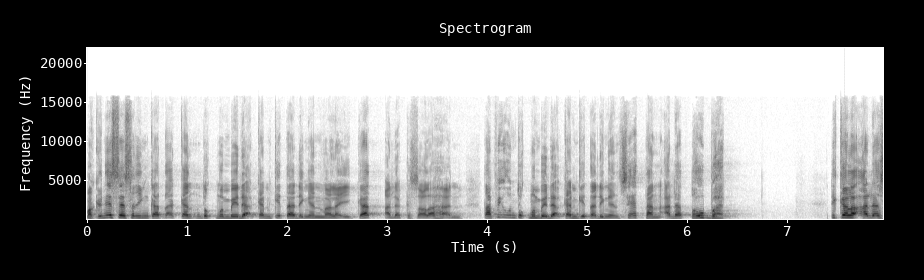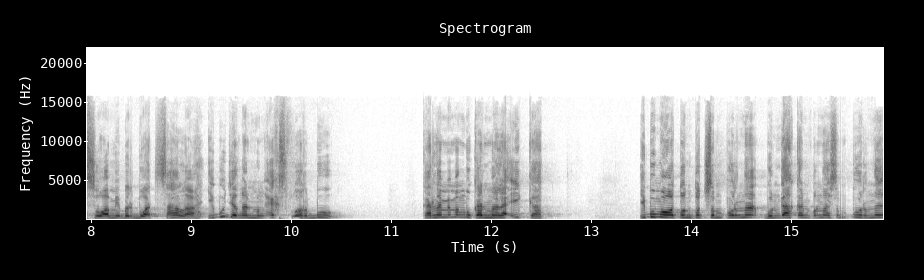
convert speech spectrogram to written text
Makanya saya sering katakan untuk membedakan kita dengan malaikat ada kesalahan. Tapi untuk membedakan kita dengan setan ada tobat. Kalau ada suami berbuat salah, ibu jangan mengeksplor bu. Karena memang bukan malaikat. Ibu mau tuntut sempurna pun gak akan pernah sempurna.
